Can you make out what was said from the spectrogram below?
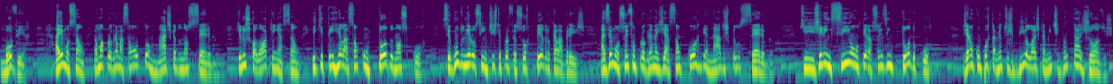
mover. A emoção é uma programação automática do nosso cérebro, que nos coloca em ação e que tem relação com todo o nosso corpo. Segundo o neurocientista e professor Pedro Calabres, as emoções são programas de ação coordenados pelo cérebro, que gerenciam alterações em todo o corpo, geram comportamentos biologicamente vantajosos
